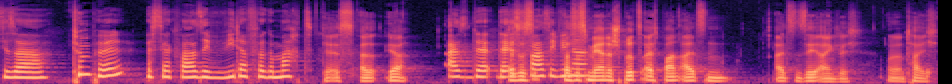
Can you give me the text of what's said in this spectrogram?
dieser Tümpel ist ja quasi wie dafür gemacht. Der ist, also, ja. Also der, der ist, ist, quasi wie Das ist mehr eine Spritzeisbahn als ein, als ein See eigentlich. Oder ein Teich.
